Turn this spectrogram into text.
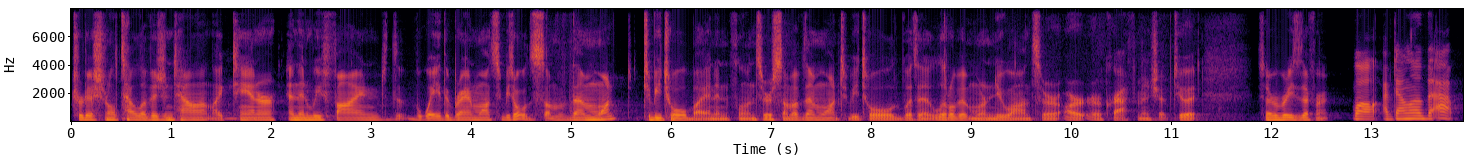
traditional television talent like Tanner. And then we find the, the way the brand wants to be told. Some of them want to be told by an influencer. Some of them want to be told with a little bit more nuance or art or craftsmanship to it. So everybody's different. Well, I've downloaded the app.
